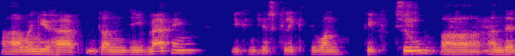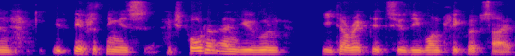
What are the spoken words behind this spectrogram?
Uh, when you have done the mapping, you can just click the one click tool uh, and then everything is exported and you will be directed to the one click website.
